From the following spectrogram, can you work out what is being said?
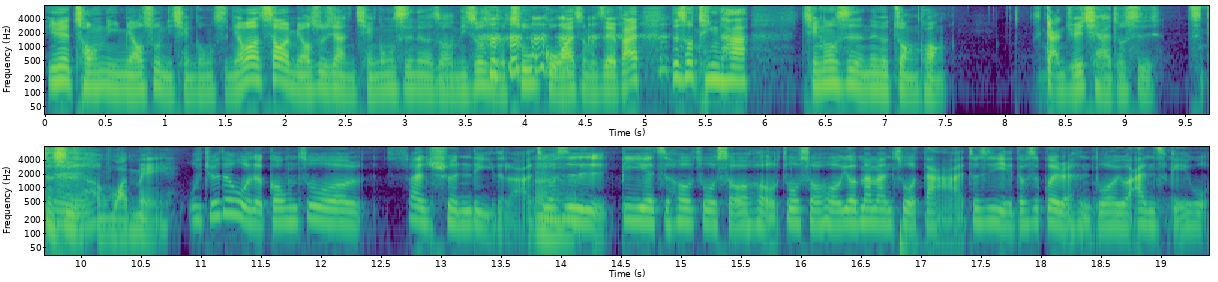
因为从你描述你前公司，你要不要稍微描述一下你前公司那个时候，你说什么出国啊什么之类，反正那时候听他前公司的那个状况，感觉起来都是真的是很完美。我觉得我的工作。算顺利的啦，就是毕业之后做 SOHO，做 SOHO 又慢慢做大，就是也都是贵人很多，有案子给我。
